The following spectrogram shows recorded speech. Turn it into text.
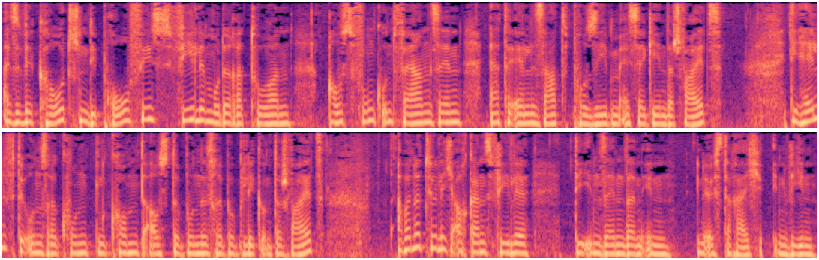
Also wir coachen die Profis, viele Moderatoren aus Funk und Fernsehen, RTL, SAT, Pro7, SRG in der Schweiz. Die Hälfte unserer Kunden kommt aus der Bundesrepublik und der Schweiz, aber natürlich auch ganz viele, die in Sendern in, in Österreich, in Wien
